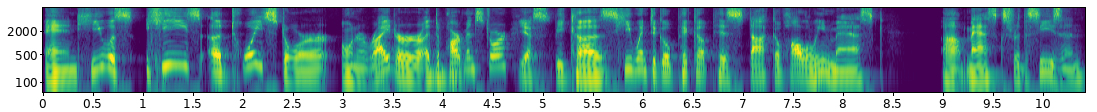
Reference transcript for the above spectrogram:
And he was, he's a toy store owner, right? Or a department store? Yes. Because he went to go pick up his stock of Halloween mask, uh, masks for the season,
